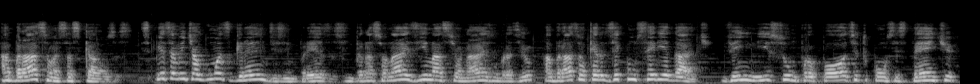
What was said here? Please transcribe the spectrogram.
abraçam essas causas, especialmente algumas grandes empresas internacionais e nacionais no Brasil abraçam, quero dizer, com seriedade. Vem nisso um propósito consistente,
